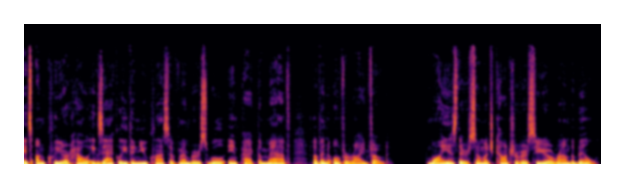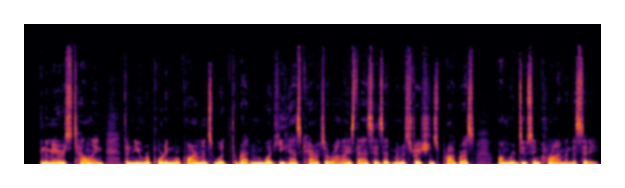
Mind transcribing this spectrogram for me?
It's unclear how exactly the new class of members will impact the math of an override vote. Why is there so much controversy around the bill? In the mayor's telling, the new reporting requirements would threaten what he has characterized as his administration's progress on reducing crime in the city.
